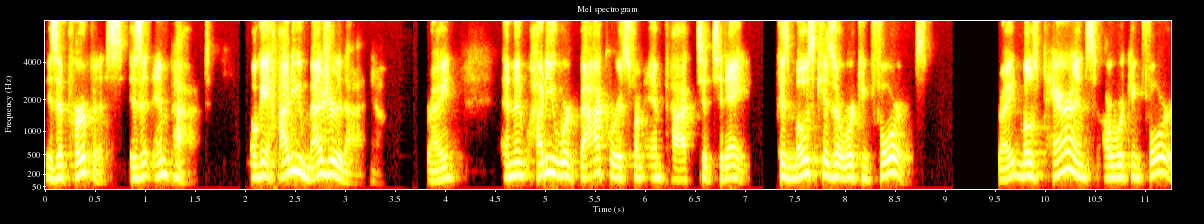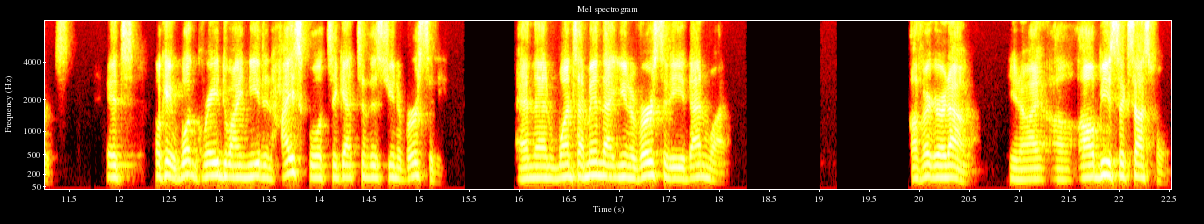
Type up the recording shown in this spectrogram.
Is it purpose? Is it impact? Okay, how do you measure that now? Right? And then how do you work backwards from impact to today? Because most kids are working forwards, right? Most parents are working forwards. It's okay, what grade do I need in high school to get to this university? And then once I'm in that university, then what? I'll figure it out. You know, I, I'll, I'll be successful.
